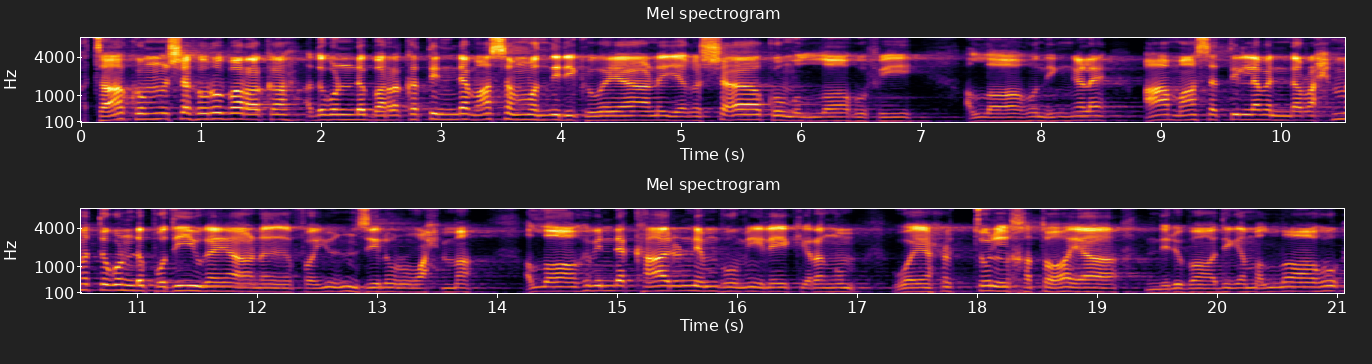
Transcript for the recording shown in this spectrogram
അത്താക്കും ഷഹുറു ബറക്ക അതുകൊണ്ട് ബറക്കത്തിന്റെ മാസം വന്നിരിക്കുകയാണ്. യഗ്ഷാക്കുമുല്ലാഹു ഫീ. അള്ളാഹു നിങ്ങളെ ആ മാസത്തിൽ അവന്റെ റഹ്മത്ത് കൊണ്ട് പൊതിയുകയാണ്. ഫയുൻസിലുർ റഹ്മ. അള്ളാഹുവിന്റെ കാരുണ്യം ഭൂമിയിലേക്ക് ഇറങ്ങും. വയഹുത്തുൽ ഖത്തോയ നിരുപാധികം അള്ളാഹു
